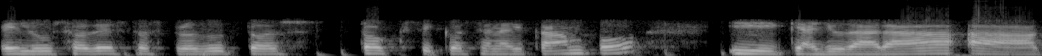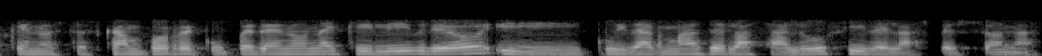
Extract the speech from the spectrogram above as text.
el uso de estos productos tóxicos en el campo y que ayudará a que nuestros campos recuperen un equilibrio y cuidar más de la salud y de las personas.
